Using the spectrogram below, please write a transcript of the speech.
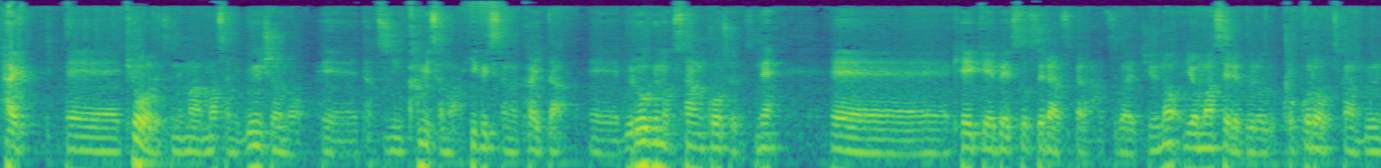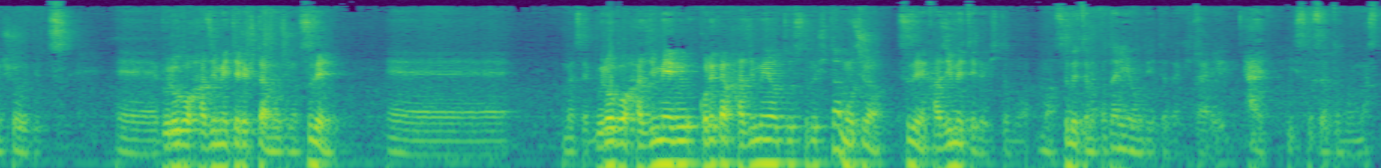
はい。えー今日はですね、まあ、まさに文章の、えー達人神様、樋口さんが書いた、えーブログの参考書ですね。えー KK ベストセラーズから発売中の読ませるブログ、心を使う文章術。えーブログを始めている人はもちろんすでに、えーごめんなさい、ブログを始める、これから始めようとする人はもちろん、すでに始めている人も、まあ、すべての方に読んでいただきたい、はい、一冊だと思います。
